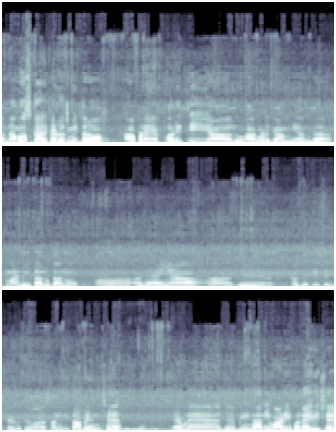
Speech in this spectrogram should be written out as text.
નમસ્કાર ખેડૂત મિત્રો. આપણે ફરીથી આ લુહારવડ ગામની અંદર, માંડવી તાલુકાનું અને અહીંયા જે પ્રગતિશીલ ખેડૂત એવા સંગીતાબેન છે. એમણે જે ભીંડાની વાડી બનાવી છે,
